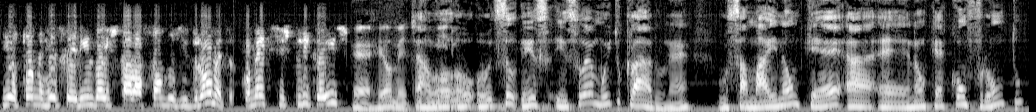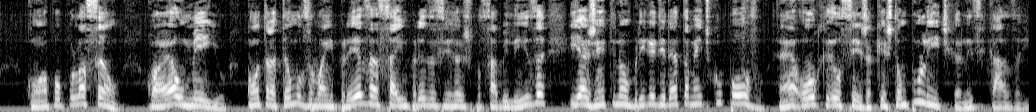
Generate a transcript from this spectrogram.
E eu estou me referindo à instalação dos hidrômetros. Como é que se explica isso? É, realmente. Ah, o, o, isso, isso, isso é muito claro, né? O SAMAI não quer, ah, é, não quer confronto com a população. Qual é o meio? Contratamos uma empresa, essa empresa se responsabiliza e a gente não briga diretamente com o povo. Né? Ou, ou seja, questão política nesse caso aí.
